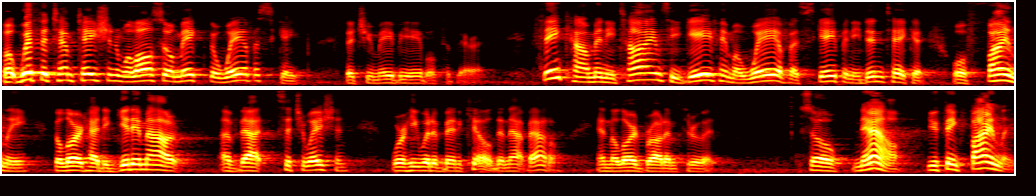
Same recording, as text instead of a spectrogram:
but with the temptation will also make the way of escape that you may be able to bear it. Think how many times he gave him a way of escape and he didn't take it. Well, finally, the Lord had to get him out of that situation where he would have been killed in that battle. And the Lord brought him through it. So now you think finally,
